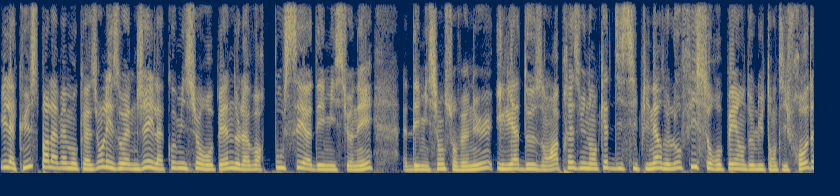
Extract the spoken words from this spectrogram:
Il accuse par la même occasion les ONG et la Commission européenne de l'avoir poussé à démissionner. Démission survenue il y a deux ans après une enquête disciplinaire de l'Office européen de lutte antifraude.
